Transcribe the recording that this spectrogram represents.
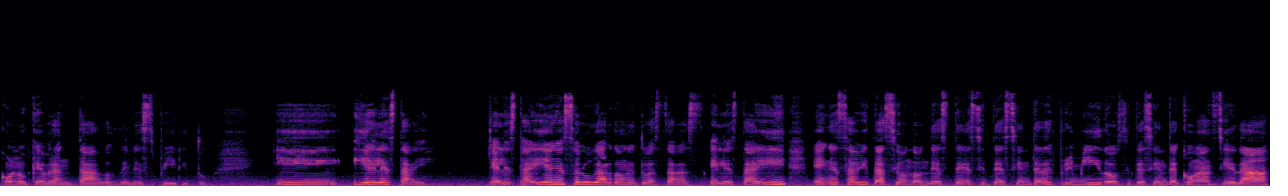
con lo quebrantado del Espíritu. Y, y Él está ahí. Él está ahí en ese lugar donde tú estás. Él está ahí en esa habitación donde estés. Si te sientes deprimido, si te sientes con ansiedad,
